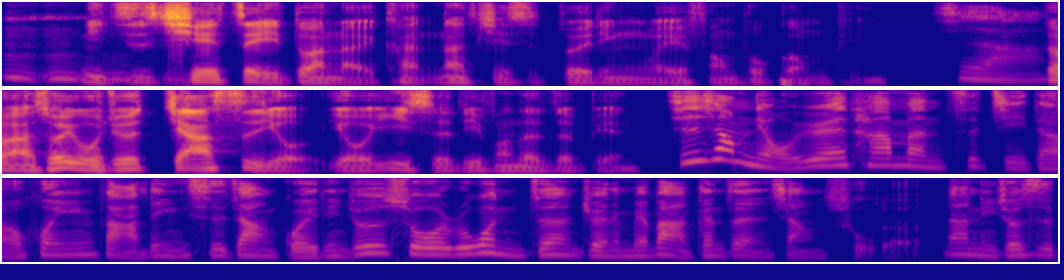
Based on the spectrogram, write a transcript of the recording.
嗯嗯，你只嗯切这一段来看，那其实对另外一方不公平，是啊，对吧、所以我觉得家事有有意思的地方在这边。其实像纽约他们自己的婚姻法令是这样规定，就是说，如果你真的觉得没办法跟这人相处了，那你就是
